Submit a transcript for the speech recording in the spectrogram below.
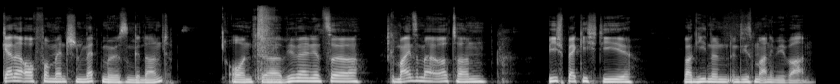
Gerne auch von Menschen Mettmösen genannt. Und äh, wir werden jetzt äh, gemeinsam erörtern, wie speckig die Vaginen in diesem Anime waren.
